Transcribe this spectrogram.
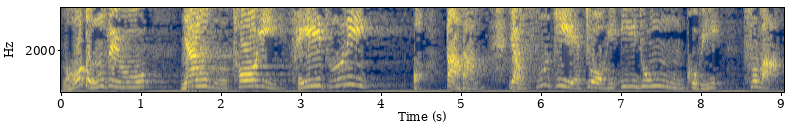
劳动税务，娘是讨厌妻子呢。哦，大当要世界交给一种可比，是吧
